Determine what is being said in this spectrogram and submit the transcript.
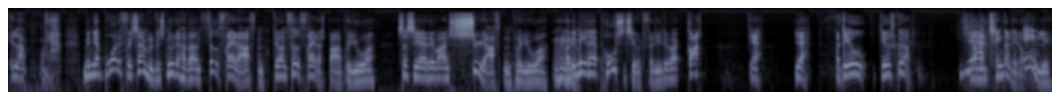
Eller, ja. Men jeg bruger det for eksempel, hvis nu det har været en fed fredag aften. Det var en fed fredagsbar på Jura. Så siger jeg, at det var en syg aften på Jura. Mhm. Mm. Og det mener jeg positivt, fordi det var godt. Og det er jo, det er jo skørt, Ja, når man tænker lidt over det. egentlig.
